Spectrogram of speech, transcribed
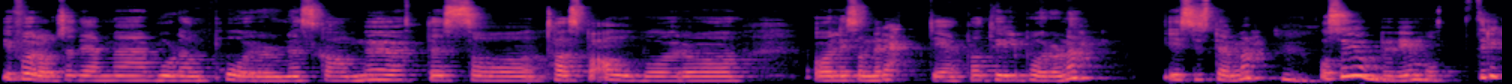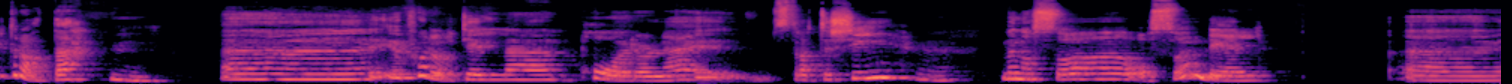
i forhold til det med hvordan pårørende skal møtes og tas på alvor, og, og liksom rettigheter til pårørende i systemet. Og så jobber vi mot direktoratet Mm. eh, i forhold til pårørende pårørendestrategi, Mm. Men også, også en del eh,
